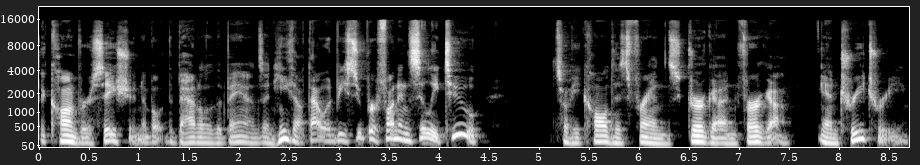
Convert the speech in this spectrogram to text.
the conversation about the Battle of the Bands, and he thought that would be super fun and silly too. So he called his friends Gurga and Ferga and Tree Tree,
